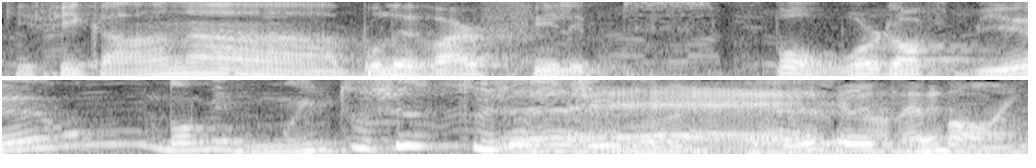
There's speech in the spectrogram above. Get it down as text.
que fica lá na Boulevard Phillips. Pô, World of Beer é um nome muito su- sugestivo, né? É, esse nome é bom, hein?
